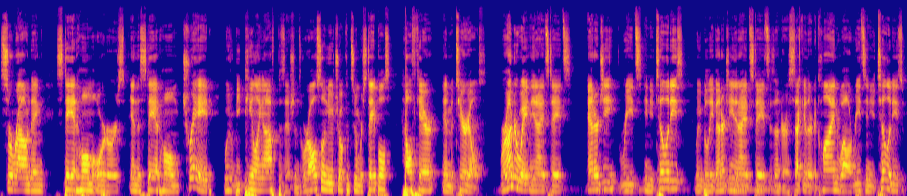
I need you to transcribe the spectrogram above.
surrounding stay at home orders in the stay at home trade, we would be peeling off positions. We're also neutral consumer staples, healthcare, and materials. We're underweight in the United States. Energy, REITs, and utilities. We believe energy in the United States is under a secular decline, while REITs and utilities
